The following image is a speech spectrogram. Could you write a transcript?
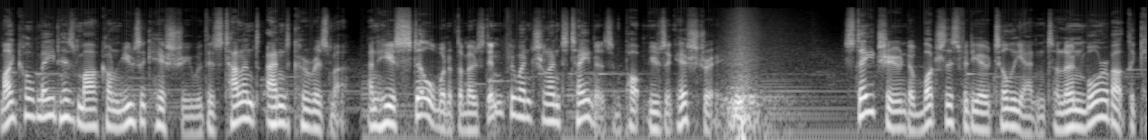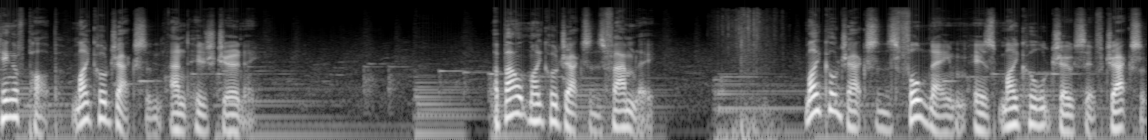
Michael made his mark on music history with his talent and charisma, and he is still one of the most influential entertainers in pop music history. Stay tuned and watch this video till the end to learn more about the King of Pop, Michael Jackson, and his journey. About Michael Jackson's family. Michael Jackson's full name is Michael Joseph Jackson.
